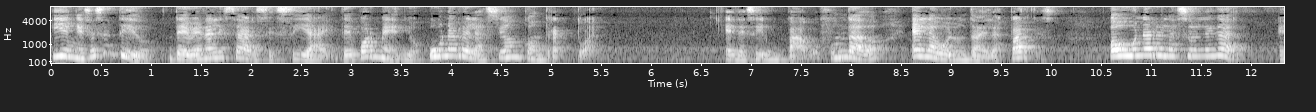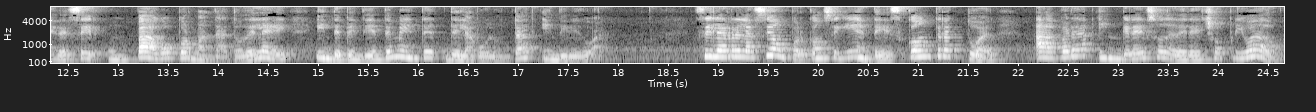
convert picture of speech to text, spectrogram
Y en ese sentido debe analizarse si hay de por medio una relación contractual, es decir, un pago fundado en la voluntad de las partes, o una relación legal, es decir, un pago por mandato de ley independientemente de la voluntad individual. Si la relación por consiguiente es contractual, habrá ingreso de derecho privado,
